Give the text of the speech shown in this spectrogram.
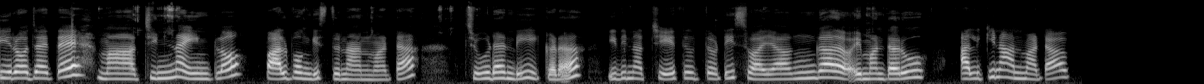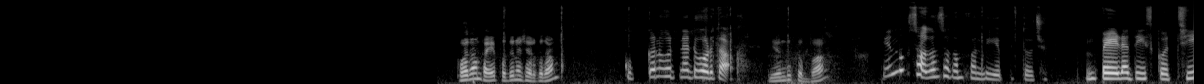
ఈరోజు అయితే మా చిన్న ఇంట్లో పాలు పొంగిస్తున్నా అనమాట చూడండి ఇక్కడ. ఇది నా చేతులతోటి స్వయంగా ఏమంటారు? అలికిన అనమాట పోదాం పై పొద్దున చెరుకుదాం కుక్కను కొట్టినట్టు కొడతా. ఎందుకబ్బా? ఎందుకు సగం సగం పనులు చెప్పిచ్చు పేడ తీసుకొచ్చి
